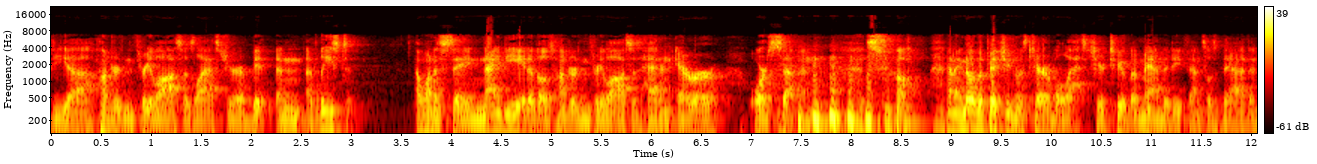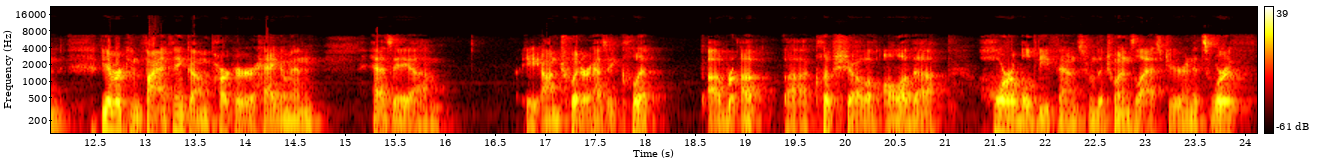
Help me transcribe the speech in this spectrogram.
the uh, 103 losses last year, a bit, and at least I want to say 98 of those 103 losses had an error or seven. so, and I know the pitching was terrible last year too, but man, the defense was bad. And if you ever can find, I think um, Parker Hageman has a, um, a on Twitter has a clip, uh, a, a clip show of all of the horrible defense from the Twins last year, and it's worth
